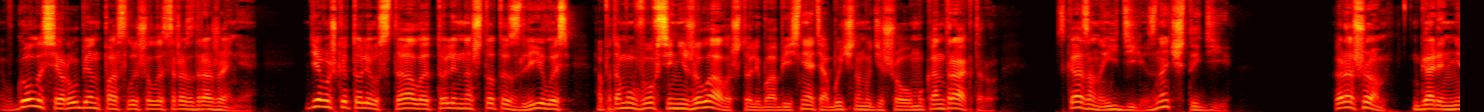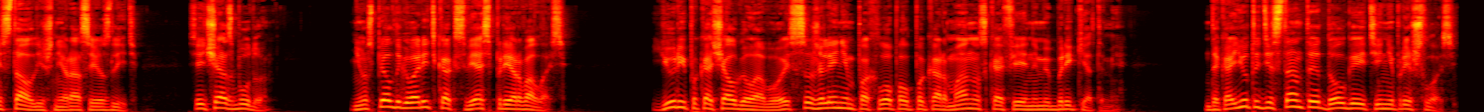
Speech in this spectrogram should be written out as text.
В голосе Рубин послышалось раздражение. Девушка то ли устала, то ли на что-то злилась, а потому вовсе не желала что-либо объяснять обычному дешевому контрактору. Сказано «иди», значит «иди». «Хорошо», — Гарин не стал лишний раз ее злить. «Сейчас буду». Не успел договорить, как связь прервалась. Юрий покачал головой, с сожалением похлопал по карману с кофейными брикетами. До каюты дистанты долго идти не пришлось.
